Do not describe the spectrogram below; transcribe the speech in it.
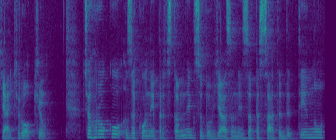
5 років. Цього року законний представник зобов'язаний записати дитину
